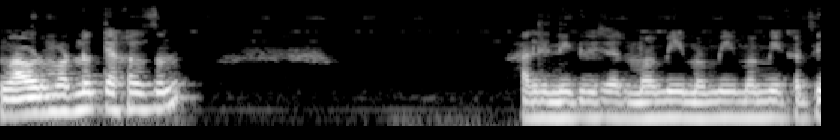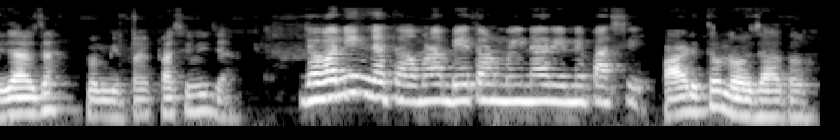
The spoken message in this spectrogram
હું આવડ મોટ નથી દેખાતો તને? ખાલી નીકળી છે મમ્મી મમ્મી મમ્મી કરતી જાવ જા. મમ્મી પાસે પાછી વી જા. જવાની જ નતા હમણાં બે ત્રણ મહિના રહીને પાછી. પાડી તો ન જાતો.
